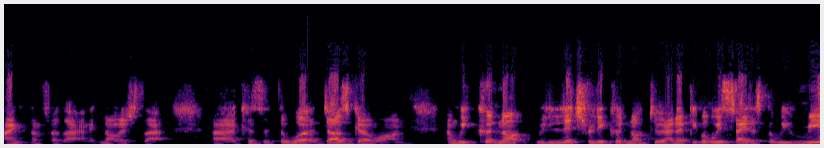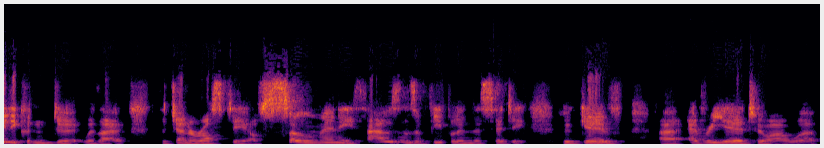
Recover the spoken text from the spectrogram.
thank them for that and acknowledge that because uh, the work does go on. And we could not, we literally could not do it. I know people always say this, but we really couldn't do it without the generosity of so many thousands of people in this city who give uh, every year to our work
